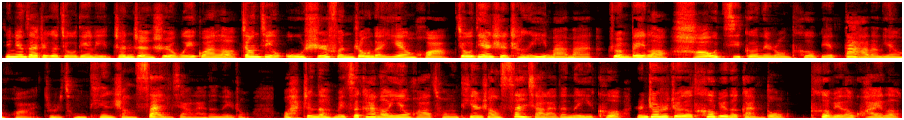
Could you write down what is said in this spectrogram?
今天在这个酒店里，整整是围观了将近五十分钟的烟花，酒店是诚意满满，准备了好几个那种特别大的烟花，就是从天上散下来的那种。哇，真的，每次看到烟花从天上散下来的那一刻，人就是觉得特别的感动。特别的快乐，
